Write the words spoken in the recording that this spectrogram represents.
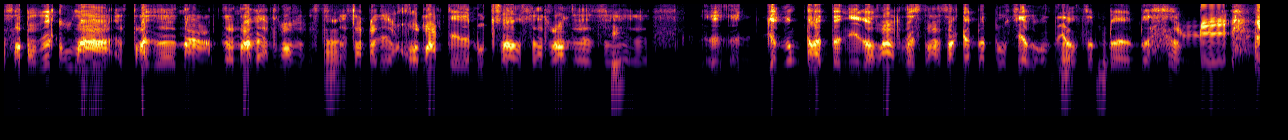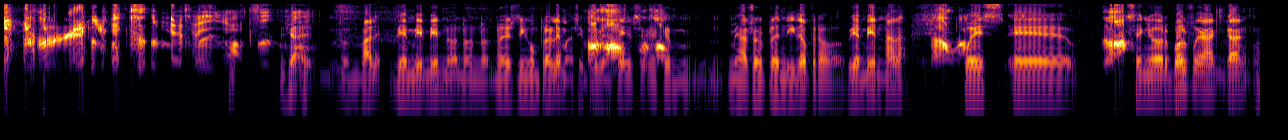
esa película está llena, llena de errores. Ah. Esa película tiene muchos errores. ¿Sí? eh, eh, yo nunca he tenido la risa esa que me pusieron. No, yo siempre me, me reía así. ya, eh, vale, bien, bien, bien, no, no, no, no es ningún problema, simplemente es, es que me ha sorprendido, pero bien, bien, nada. Pues, eh, señor Wolfgang, Gang- oh,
